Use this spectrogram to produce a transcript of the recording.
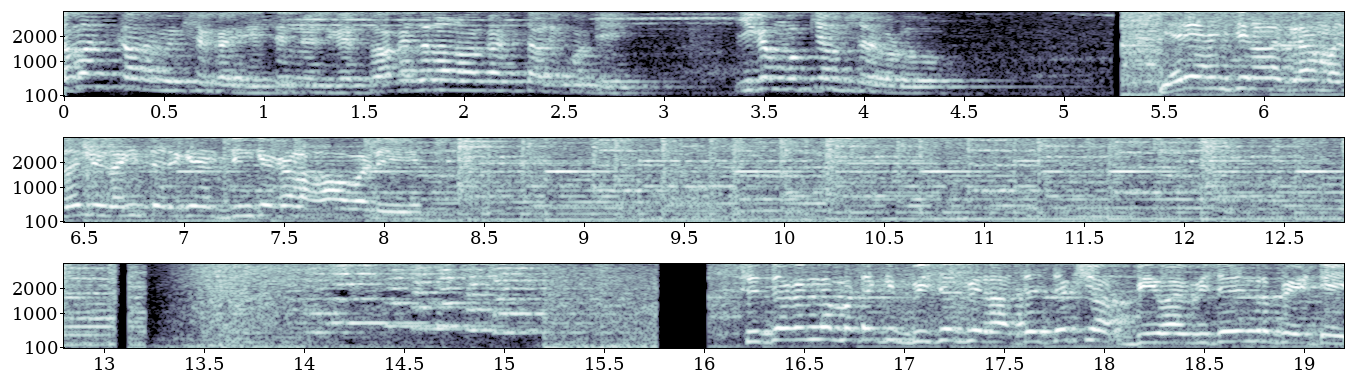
ನಮಸ್ಕಾರ ವೀಕ್ಷಕರಿಗೆ, ಎಸ್ ನ್ಯೂಸ್ಗೆ ಸ್ವಾಗತ. ನಾನು ಆಕಾಶ ಈಗ ಮುಖ್ಯಾಂಶಗಳು ಎರೆಹಂಚಿನಾಳ ಗ್ರಾಮದಲ್ಲಿ ರೈತರಿಗೆ ಜಿಂಕೆಗಳ ಹಾವಳಿ. ಸಿದ್ಧಗಂಗಾ ಮಠಕ್ಕೆ ಬಿಜೆಪಿ ರಾಜ್ಯಾಧ್ಯಕ್ಷ ಬಿವೈ ವಿಜಯೇಂದ್ರ ಭೇಟಿ.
